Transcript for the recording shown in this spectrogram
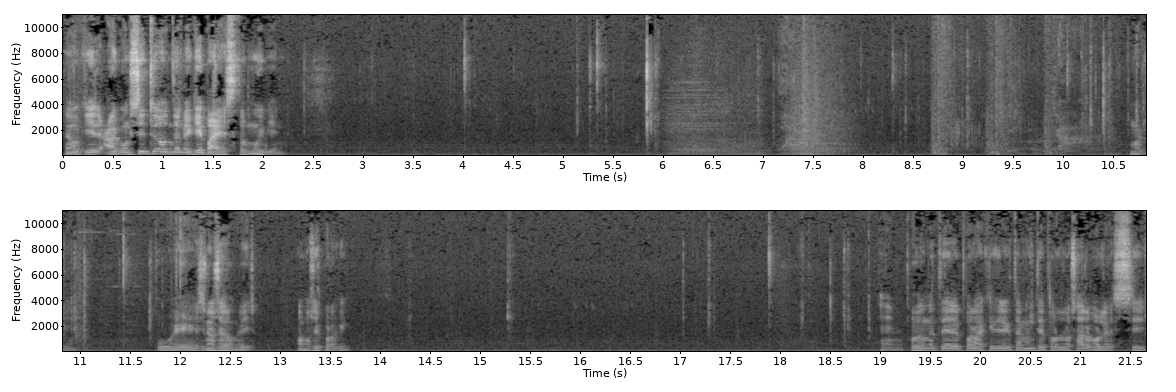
Tengo que ir a algún sitio donde me quepa esto. Muy bien. Muy bien. Pues no sé dónde ir. Vamos a ir por aquí. Eh, ¿Me puedo meter por aquí directamente por los árboles? Sí.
